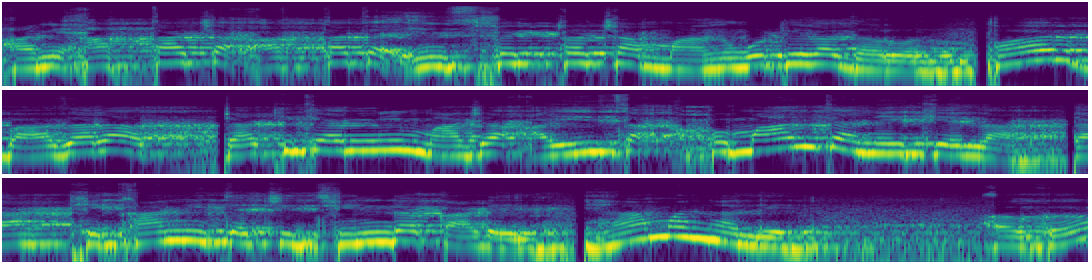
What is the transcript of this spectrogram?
आणि आत्ताच्या आत्ताच्या इन्स्पेक्टरच्या मानगुटीला धरून. भर बाजारात ज्या ठिकाणी माझ्या आईचा अपमान त्याने केला त्या ठिकाणी त्याची झिंड काढेल. ह्या म्हणाली. अगं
